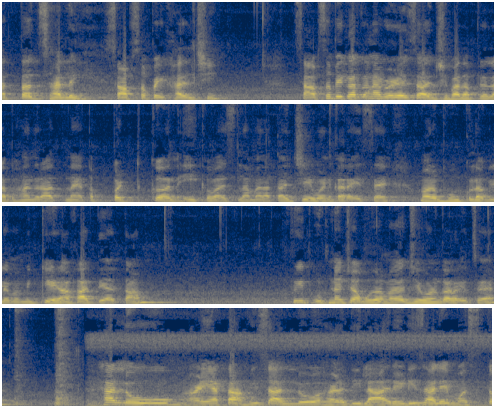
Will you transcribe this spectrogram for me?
आत्ताच झाले साफसफाई खालची. साफसफाई करताना वेळेचं अजिबात आपल्याला भान राहत नाही. आता पटकन एक वाजला मला आता जेवण करायचं आहे मला भूक लागली मग मी केळा खाते आता. प्रीत उठण्याच्या अगोदर मला जेवण करायचं आहे हॅलो आणि आता आम्ही चाललो हळदीला. रेडी झाले मस्त.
